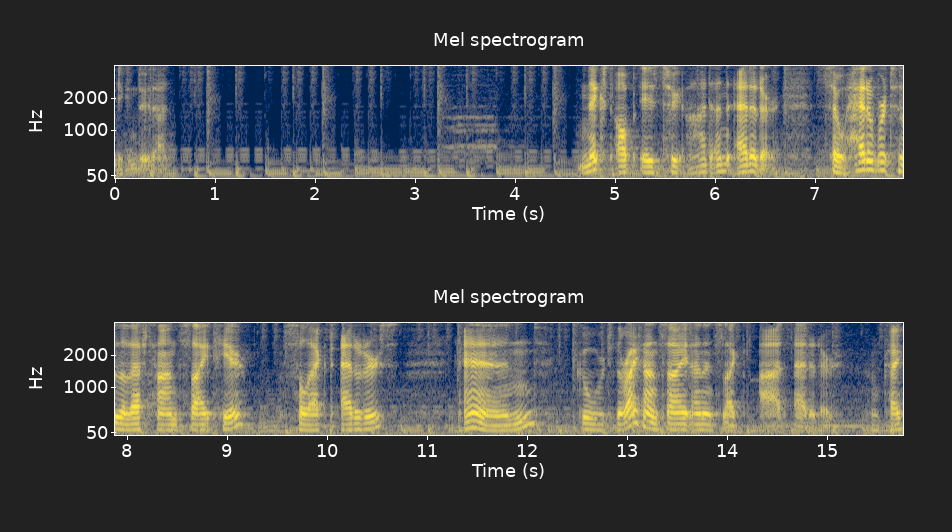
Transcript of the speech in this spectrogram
you can do that. Next up is to add an editor. So head over to the left hand side here select editors and go over to the right hand side and then select add editor Okay.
